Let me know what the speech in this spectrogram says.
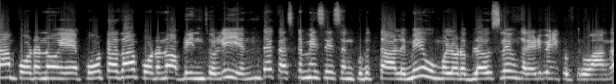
தான் போடணும் என் போட்டோ தான் போடணும் அப்படின்னு சொல்லி எந்த கஸ்டமைசேஷன் கொடுத்தாலுமே உங்களோட பிளவுஸ்ல இவங்க ரெடி பண்ணி கொடுத்துருவாங்க.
